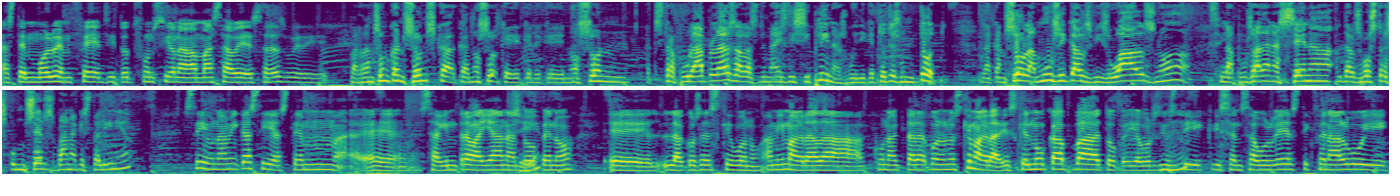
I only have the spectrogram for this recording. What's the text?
estem molt ben fets i tot funciona massa bé, saps? Vull dir... Per tant, són cançons que, que, no, so, que, que, que no són extrapolables a les demais disciplines, vull dir que tot és un tot. La cançó, la música, els visuals, no? Sí. la posada en escena dels vostres concerts va en aquesta línia? Sí, una mica sí, estem, eh, seguim treballant a Sí? tope, no? Eh, la cosa és que, bueno, a mi m'agrada connectar... Bueno, no és que m'agradi, és que el meu cap va a tope, llavors jo Mhm. estic, i sense voler, estic fent alguna cosa i,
